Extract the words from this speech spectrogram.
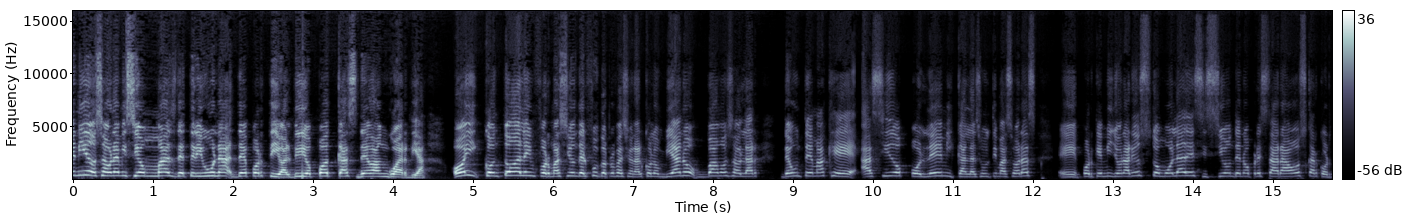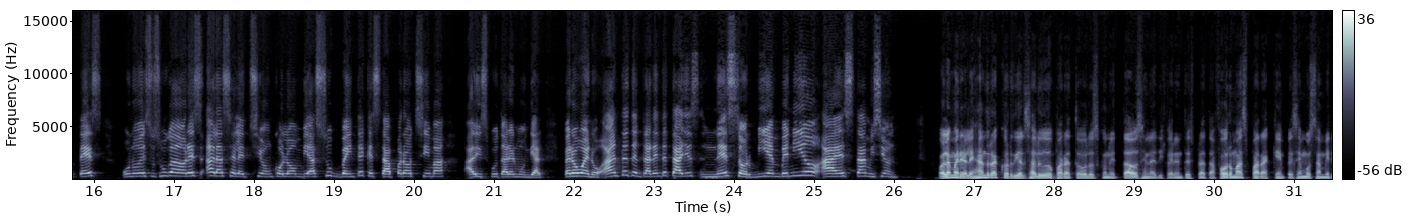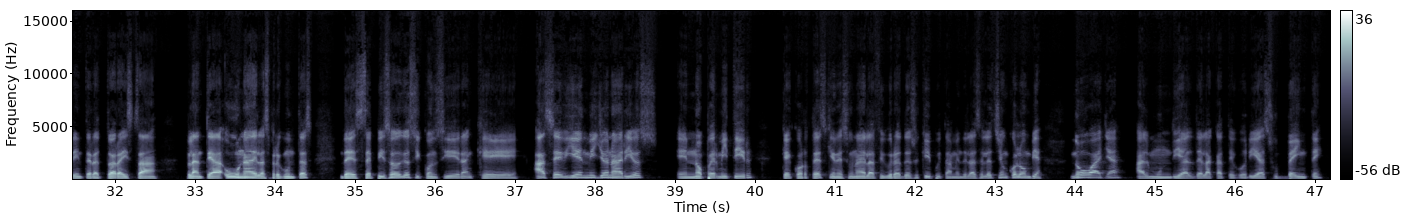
Bienvenidos a una emisión más de Tribuna Deportiva, el video podcast de Vanguardia. Hoy, con toda la información del fútbol profesional colombiano, vamos a hablar de un tema que ha sido polémica en las últimas horas, eh, porque Millonarios tomó la decisión de no prestar a Oscar Cortés, uno de sus jugadores, a la selección Colombia Sub-20 que está próxima a disputar el Mundial. Pero bueno, antes de entrar en detalles, Néstor, bienvenido a esta misión. Hola María Alejandra, cordial saludo para todos los conectados en las diferentes plataformas para que empecemos también a interactuar. Ahí está plantea una de las preguntas de este episodio, si consideran que hace bien Millonarios en no permitir que Cortés, quien es una de las figuras de su equipo y también de la selección Colombia, no vaya al Mundial de la categoría sub-20,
